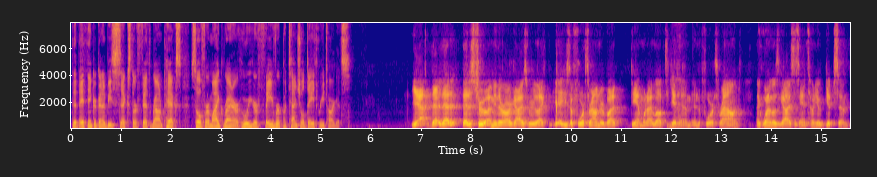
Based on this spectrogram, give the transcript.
that they think are going to be sixth or fifth round picks. So for Mike Renner, who are your favorite potential day three targets? Yeah, that that that is true. I mean, there are guys where you're like, yeah, he's a fourth rounder, but damn, would I love to get yeah. him in the fourth round? I think one of those guys is Antonio Gibson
